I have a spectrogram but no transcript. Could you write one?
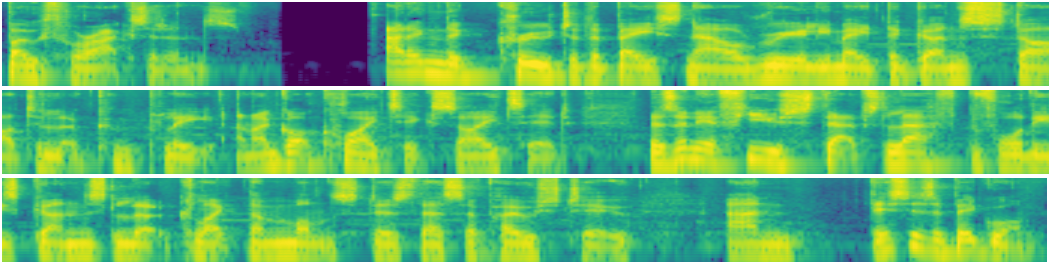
both were accidents. Adding the crew to the base now really made the guns start to look complete, and I got quite excited. There's only a few steps left before these guns look like the monsters they're supposed to, and this is a big one.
